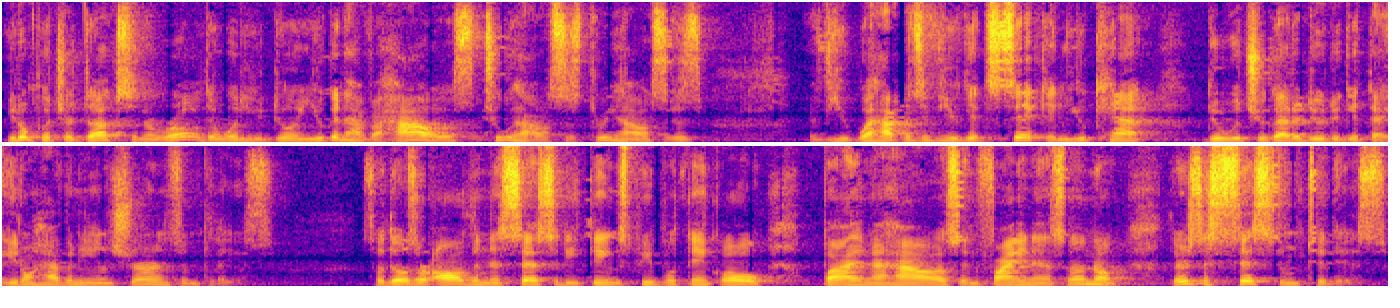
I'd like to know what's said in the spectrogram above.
you don't put your ducks in a row, then what are you doing? You can have a house, two houses, three houses. If you, what happens if you get sick and you can't do what you got to do to get that? You don't have any insurance in place. So those are all the necessity things. People think, oh, buying a house and finance. No, no. There's a system to this.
